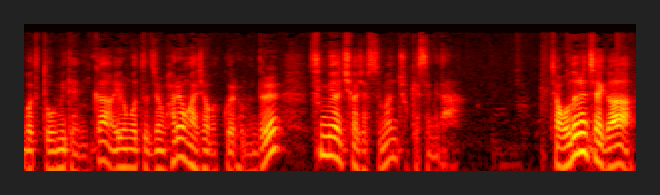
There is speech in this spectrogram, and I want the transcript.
것도 도움이 되니까 이런 것들 좀 활용하셔갖고 여러분들 숙면 취하셨으면 좋겠습니다. 자, 오늘은 제가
